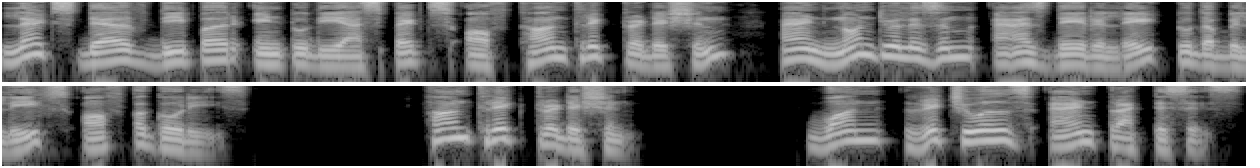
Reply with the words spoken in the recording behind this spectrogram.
Let's delve deeper into the aspects of Tantric tradition and non-dualism as they relate to the beliefs of Aghoris. Tantric tradition 1. Rituals and practices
